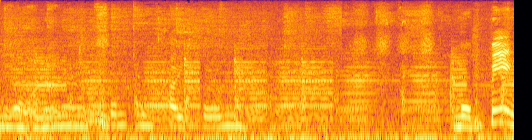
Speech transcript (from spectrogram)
นหมูนี่ไงส้มตำไข่เค็มหมูปิ้ง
